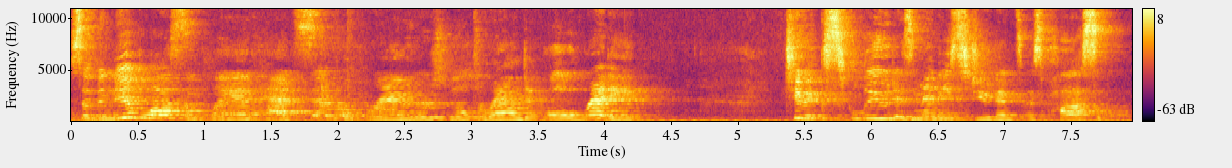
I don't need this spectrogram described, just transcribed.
So the new Blossom Plan had several parameters built around it already to exclude as many students as possible.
